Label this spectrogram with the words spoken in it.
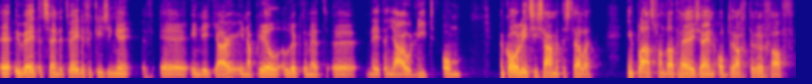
Uh, u weet, het zijn de tweede verkiezingen uh, in dit jaar. In april lukte het uh, Netanyahu niet om een coalitie samen te stellen. In plaats van dat hij zijn opdracht teruggaf,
